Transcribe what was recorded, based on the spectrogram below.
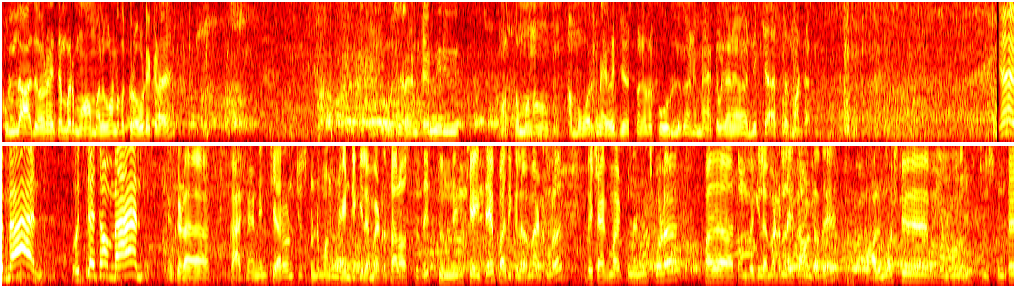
ఫుల్ ఆదివారం అయితే మరి మామూలుగా ఉండదు క్రౌడ్ ఇక్కడ. ఇక్కడ చూసారంటే మీరు మొత్తం మనం అమ్మవారికి నైవేద్యం చేస్తాం కదా కోళ్ళు కానీ మేకలు కానీ అవన్నీ చేస్తారన్నమాట. ఏ మ్యాన్ వచ్చేసాం మ్యాన్. ఇక్కడ కాకినాడ నుంచి అరౌండ్ చూసుకుంటే మనం నైంటీ కిలోమీటర్స్ అలా వస్తుంది. తుని నుంచి అయితే పది కిలోమీటర్లు విశాఖపట్నం నుంచి కూడా ప తొంభై కిలోమీటర్లు అయితే ఉంటుంది. ఆల్మోస్ట్ మనం చూసుకుంటే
